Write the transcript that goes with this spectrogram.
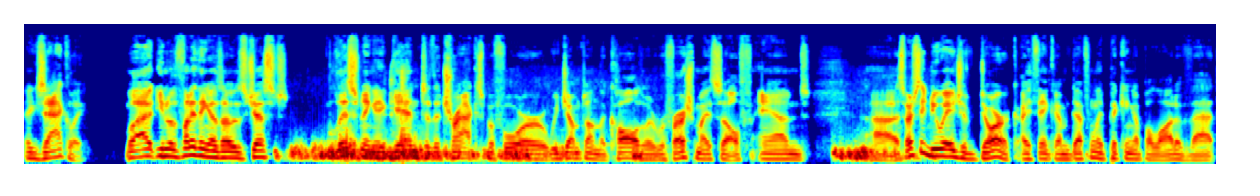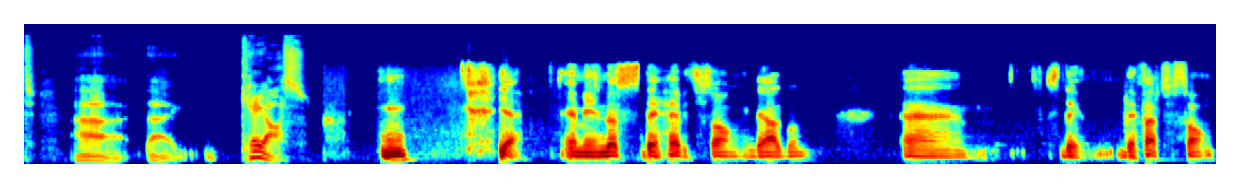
exactly. Well, I, you know, the funny thing is, I was just listening again to the tracks before we jumped on the call to refresh myself, and uh, especially New Age of Dark. I think I'm definitely picking up a lot of that uh, uh, chaos. Mm. Yeah, I mean that's the heaviest song in the album, and it's the the first song.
